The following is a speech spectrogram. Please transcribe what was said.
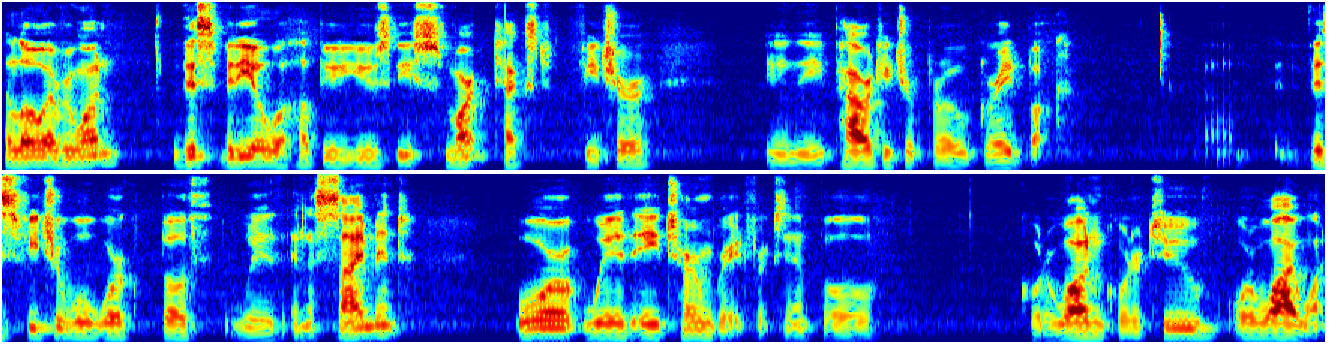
Hello everyone. This video will help you use the Smart Text feature in the PowerTeacher Pro gradebook. Um, this feature will work both with an assignment or with a term grade, for example, quarter one, quarter two, or Y1.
